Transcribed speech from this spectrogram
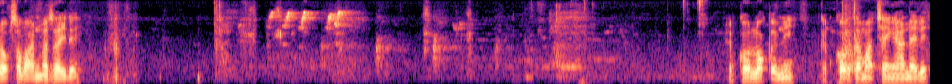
ดอกสว่านมาใส่เลย ครับก็ล็อกแบบนี้ครับก็สามารถใช้งานได้เลย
